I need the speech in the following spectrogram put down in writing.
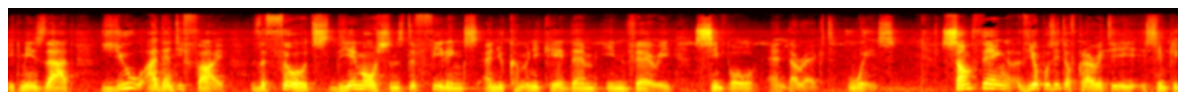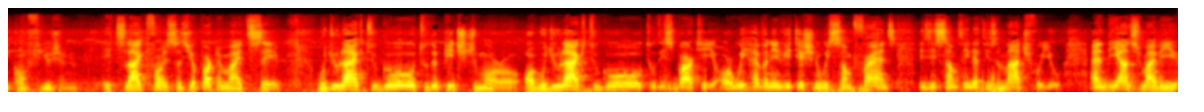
It means that you identify the thoughts, the emotions, the feelings, and you communicate them in very simple and direct ways. Something, the opposite of clarity is simply confusion. It's like, for instance, your partner might say, Would you like to go to the beach tomorrow? Or would you like to go to this party? Or we have an invitation with some friends. Is this something that is a match for you? And the answer might be,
